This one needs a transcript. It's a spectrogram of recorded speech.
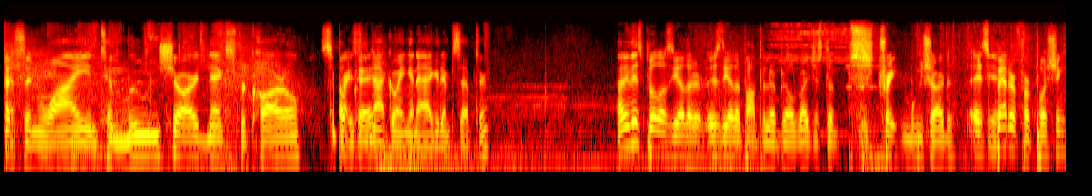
SNY into Moon Shard next for Karl. Surprised Okay. he's not going in Aghanim Scepter. I mean, this build is the other is the other popular build, right? Just a straight Moonshard. It's Yeah. better for pushing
